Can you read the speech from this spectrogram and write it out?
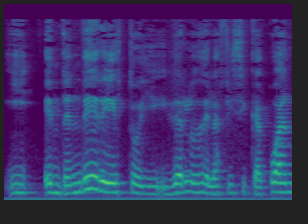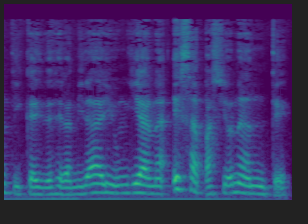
Y entender esto y, verlo desde la física cuántica y desde la mirada junguiana es apasionante.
